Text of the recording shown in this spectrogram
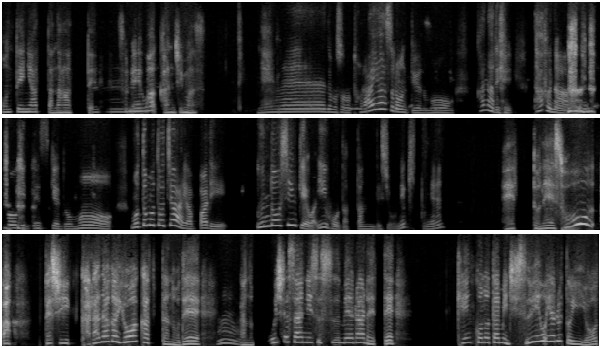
根底にあったなって、それは感じます。ねえ、でもそのトライアスロンっていうのも、かなり タフな 競技ですけども、もともとじゃあやっぱり運動神経はいい方だったんでしょうね、きっとね。えっとね、そう、あ、私、体が弱かったので、うん、あの、お医者さんに勧められて、健康のために水泳をやるといいよっ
